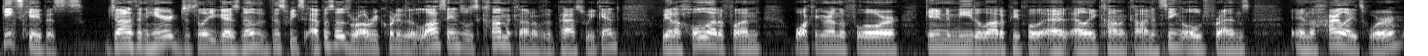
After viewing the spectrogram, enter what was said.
Geekscapists, Jonathan here, just to let you guys know that this week's episodes were all recorded at Los Angeles Comic Con over the past weekend. We had a whole lot of fun walking around the floor, getting to meet a lot of people at LA Comic Con, and seeing old friends. And the highlights were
